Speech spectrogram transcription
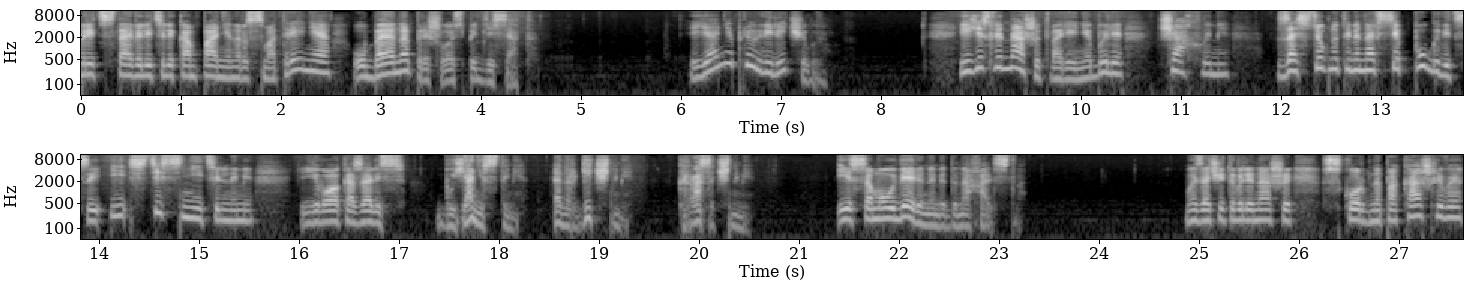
представили телекомпании на рассмотрение, у Бена пришлось пятьдесят. Я не преувеличиваю. И если наши творения были чахлыми, застегнутыми на все пуговицы и стеснительными, его оказались буянистыми, энергичными, красочными и самоуверенными до нахальства. Мы зачитывали наши, скорбно покашливая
